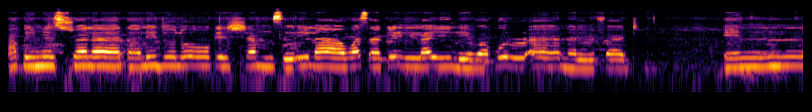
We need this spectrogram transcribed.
أقم الصلاة لدلوك الشمس إلى غسق الليل وقرآن الفجر. إن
